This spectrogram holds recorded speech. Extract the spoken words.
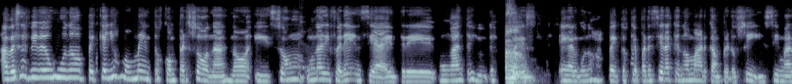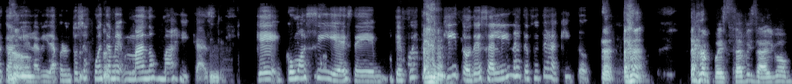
a veces vive uno pequeños momentos con personas, ¿no? Y son una diferencia entre un antes y un después en algunos aspectos que pareciera que no marcan, pero sí, sí marcan en la vida. Pero entonces cuéntame, manos mágicas, ¿qué, ¿cómo así? Este, ¿Te fuiste a Quito? ¿De Salinas te fuiste a Quito? Pues, ¿sabes algo?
